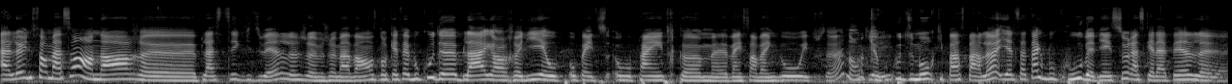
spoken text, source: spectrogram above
elle a une formation en art euh, plastique visuel, là, je, je m'avance. Donc, elle fait beaucoup de blagues en relié aux, aux peintu- aux peintres comme euh, Vincent Van Gogh et tout ça. Donc, il y a beaucoup d'humour qui passe par là. Et elle s'attaque beaucoup, ben, bien sûr, à ce qu'elle appelle euh,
